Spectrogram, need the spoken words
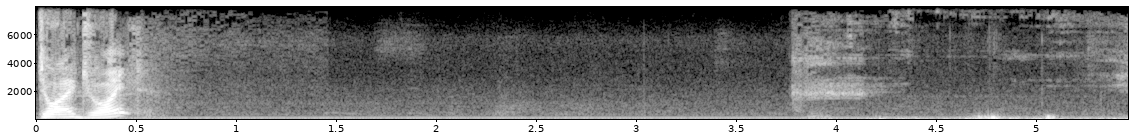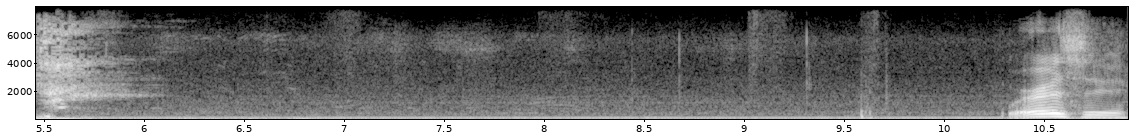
Do I join? Where is he?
